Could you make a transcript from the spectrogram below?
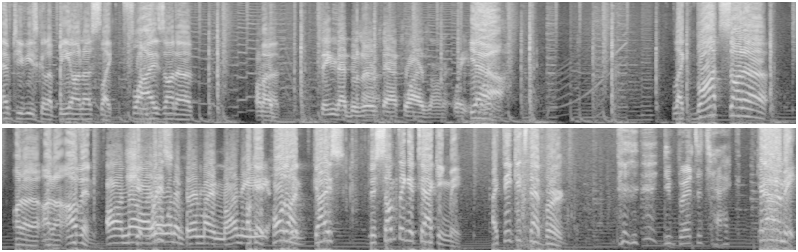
MTV's gonna be on us like flies on a, On Uh, a thing that deserves to have flies on it. Wait. yeah. Like moths on a, on a, on an oven. Oh no, Shit, I don't is- want to burn my money. Okay, hold on, guys. There's something attacking me. I think it's that bird. Do birds attack? Get out of me!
